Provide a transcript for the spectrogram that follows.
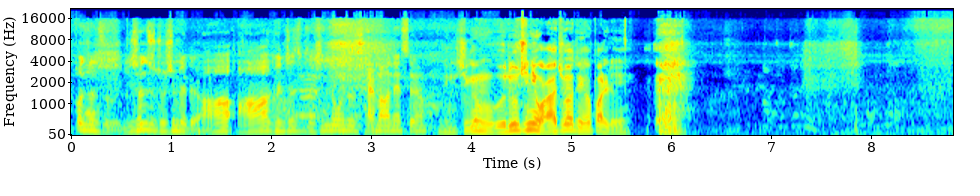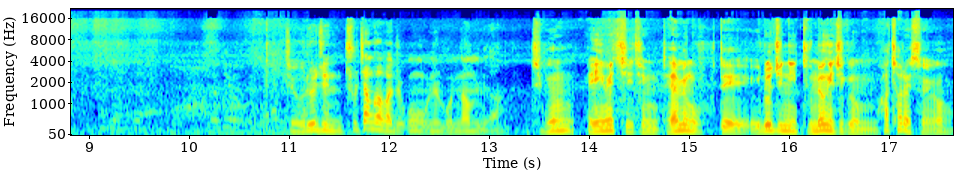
10번 선수, 이 선수 조심해야 돼요. 아, 아 괜찮습니다. 신동원 선수 잘 막아냈어요. 네, 지금 의료진이 와줘야 돼요 빨리. 지금 의료진 출장 가가지고 오늘 못 나옵니다. 지금 A 매치 지금 대한민국 국대 의료진이 두 명이 지금 하차했어요.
